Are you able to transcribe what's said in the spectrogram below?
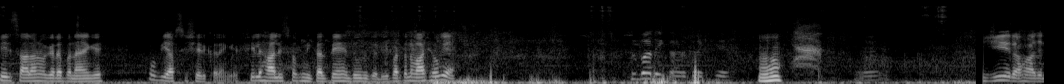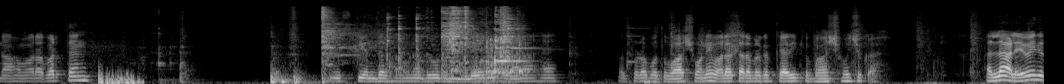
फिर सालन वगैरह बनाएँगे वो भी आपसे शेयर करेंगे। फ़िलहाल इस वक्त निकलते हैं दूध के लिए बर्तन वाश हो गया सुबह ही कर रखे हाँ। ये रहा जना हमारा बर्तन। इसके अंदर हमने दूध लेने जाना है। और थोड़ा बहुत वाश होने वाला है तारा बरकत कह रही कि वाश हो चुका है। अल्लाह हले भाई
